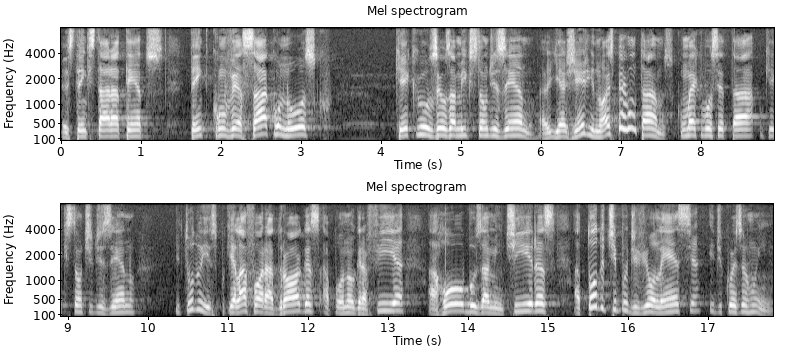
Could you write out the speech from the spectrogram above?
Eles têm que estar atentos tem que conversar conosco. O que, que os seus amigos estão dizendo? E, a gente, e nós perguntamos: como é que você está? O que, que estão te dizendo? E tudo isso, porque lá fora há drogas, há pornografia, há roubos, há mentiras, há todo tipo de violência e de coisa ruim.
